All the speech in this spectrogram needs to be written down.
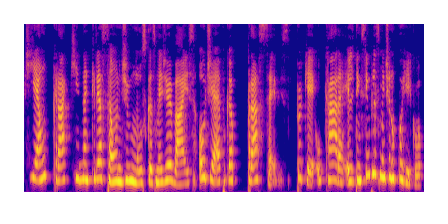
que é um craque na criação de músicas medievais ou de época para séries. Porque o cara, ele tem simplesmente no currículo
